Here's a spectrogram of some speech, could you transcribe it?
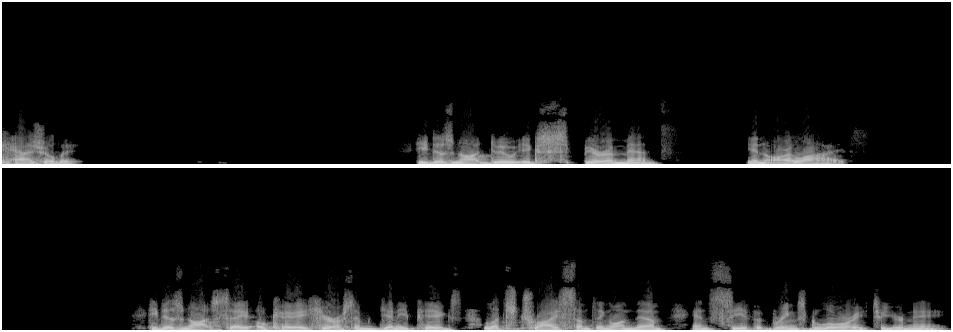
casually. He does not do experiments in our lives. He does not say, okay, here are some guinea pigs. Let's try something on them and see if it brings glory to your name.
